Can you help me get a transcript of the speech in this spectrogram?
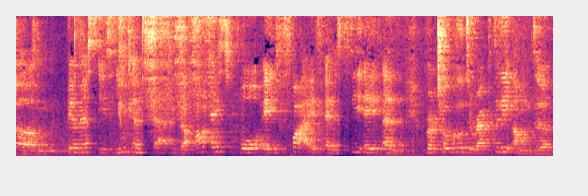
um, BMS is you can set the RS485 and CAN protocol directly on the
